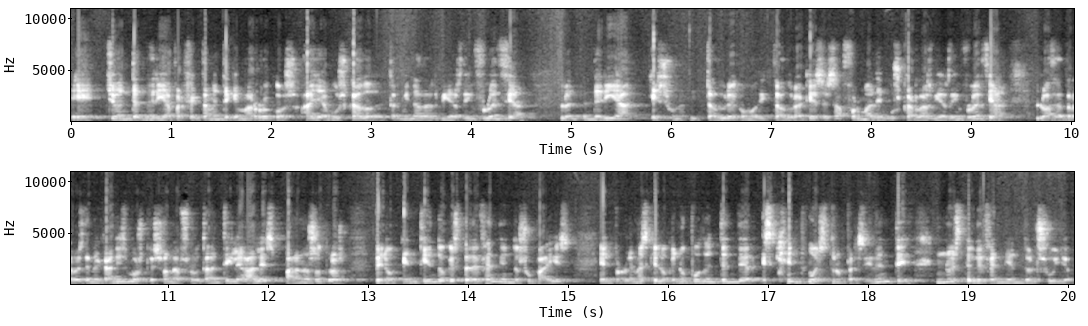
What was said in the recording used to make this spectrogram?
eh, yo entendería perfectamente que Marruecos haya buscado determinadas vías de influencia, lo entendería, es una dictadura y como dictadura que es esa forma de buscar las vías de influencia, lo hace a través de mecanismos que son absolutamente ilegales para nosotros, pero entiendo que esté defendiendo su país. El problema es que lo que no puedo entender es que nuestro presidente no esté defendiendo el suyo.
